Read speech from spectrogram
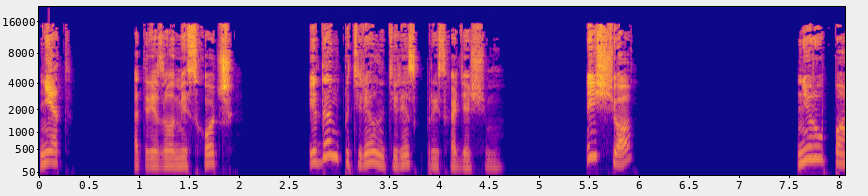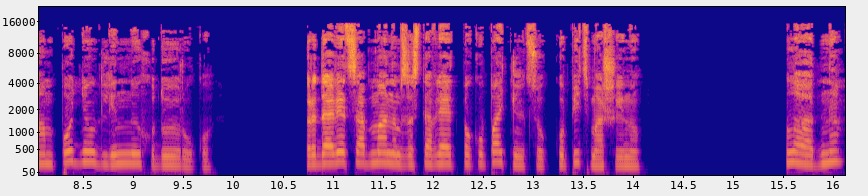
«Нет», — отрезала мисс Ходж, и Дэн потерял интерес к происходящему. «Еще!» Нерупам поднял длинную худую руку. Продавец обманом заставляет покупательницу купить машину. «Ладно»,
